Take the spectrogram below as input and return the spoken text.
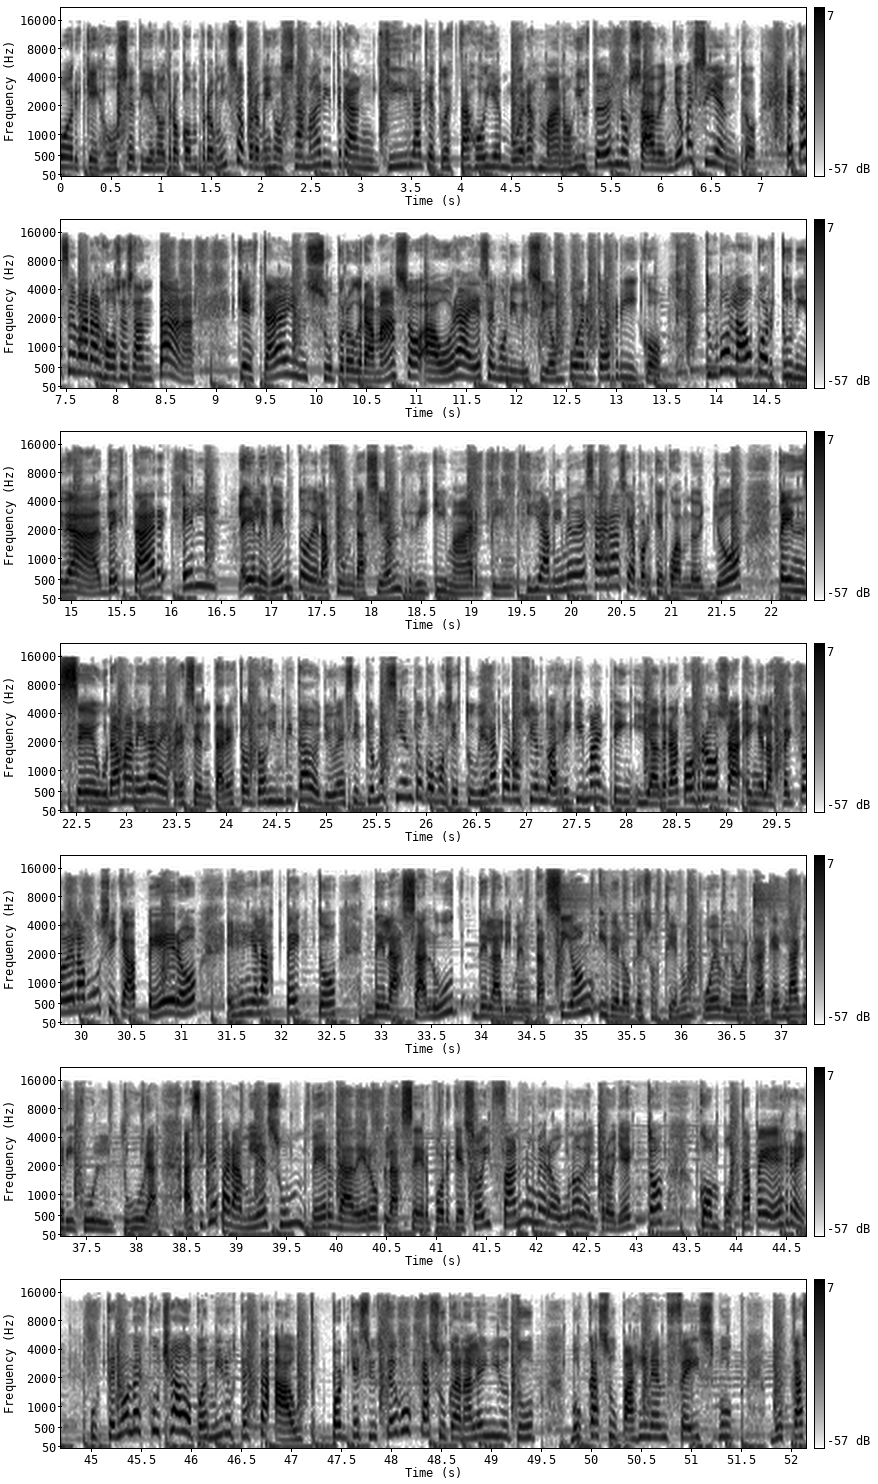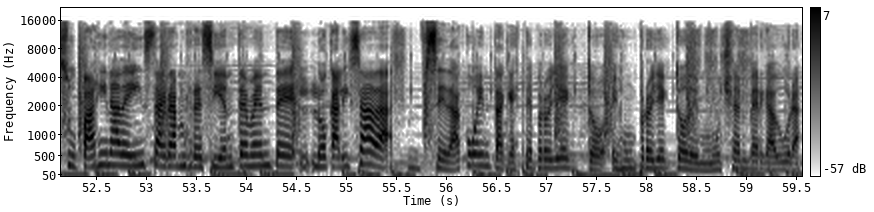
porque José tiene otro compromiso, pero mi hijo Samari, tranquila que tú estás hoy en buenas manos. Y ustedes no saben, yo me siento, esta semana José Santana, que está en su programazo, ahora es en Univisión Puerto Rico, tuvo la oportunidad de estar en el evento de la Fundación Ricky Martin. Y a mí me desagracia porque cuando yo pensé una manera de presentar estos dos invitados, yo iba a decir, yo me siento como si estuviera conociendo a Ricky Martin y a Draco Rosa en el aspecto de la música, pero es en el aspecto de la salud, de la alimentación y de lo que sostiene un pueblo, ¿verdad? Que es la agricultura. Así que para mí es un verdadero placer porque soy fan número uno del proyecto Composta PR. ¿Usted no lo ha escuchado? Pues mire, usted está out. Porque si usted busca su canal en YouTube, busca su página en Facebook, busca su página de Instagram recientemente localizada, se da cuenta que este proyecto es un proyecto de mucha envergadura.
